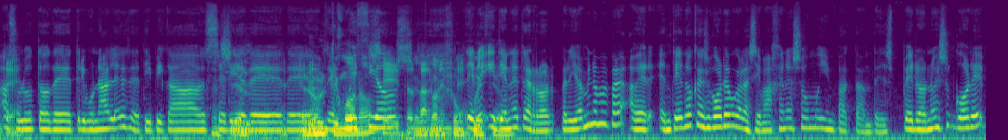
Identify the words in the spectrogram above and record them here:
absoluto de tribunales, de típica Sí, serie de- el de juicios. Sí, y tiene terror. Pero yo a mí no me parece. A ver, entiendo que es gore porque las imágenes son muy impactantes. Pero no es gore.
